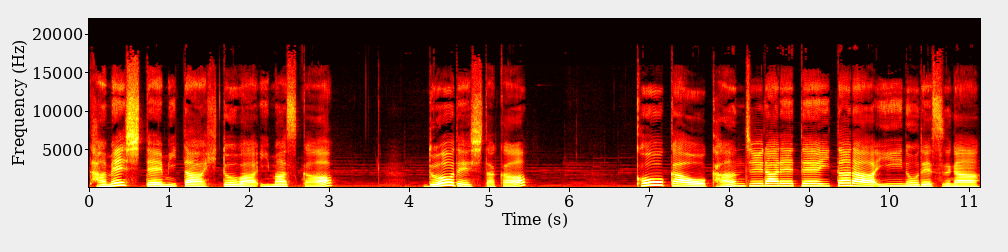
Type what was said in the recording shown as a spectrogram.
試してみた人はいますか？どうでしたか？効果を感じられていたらいいのですが、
